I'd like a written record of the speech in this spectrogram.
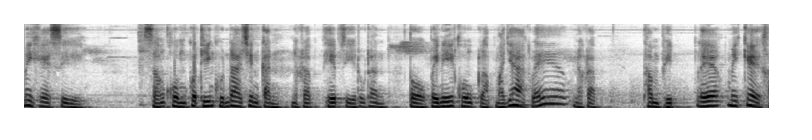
ไม่แคร์สื่อ สังคมก็ทิ้งคุณได้เช่นกันนะครับ FC ทุกท่านต่อไปนี้คงกลับมายากแล้วนะครับทำผิดแล้วไม่แก้ไข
